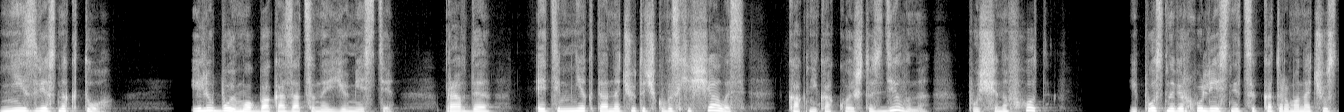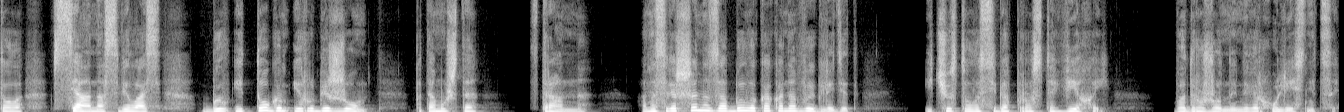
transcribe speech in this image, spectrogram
неизвестно кто, и любой мог бы оказаться на ее месте. Правда, этим некто она чуточку восхищалась, как-никакое, что сделано, пущено в ход. И пост наверху лестницы, к которому она чувствовала, вся она свелась, был итогом и рубежом, потому что, странно, она совершенно забыла, как она выглядит, и чувствовала себя просто вехой, водруженной наверху лестницы.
